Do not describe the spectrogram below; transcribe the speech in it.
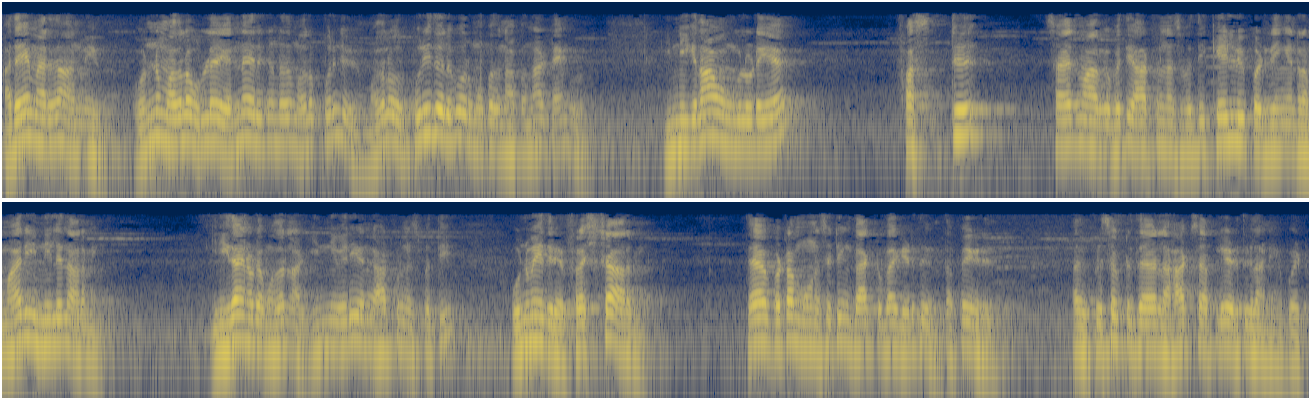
அதே மாதிரி தான் ஆன்மீகம். ஒன்று முதல்ல உள்ளே என்ன இருக்குன்றதை முதல்ல புரிஞ்சுக்கணும் முதல்ல ஒரு புரிதலுக்கு ஒரு முப்பது நாற்பது நாள் டைம் கொடுக்கும் இன்றைக்கி தான் உங்களுடைய ஃபஸ்ட்டு சஹஜ்மார்க்கை பற்றி ஆர்ட்ஃபுல்னஸ் பற்றி கேள்விப்படுறீங்கன்ற மாதிரி இன்னிலேருந்து ஆரம்பிங்க. இன்றைக்கி தான் என்னோட முதல் நாள். இன்னி வரையும் எனக்கு ஹார்ட்ஃபுல்னஸ் பற்றி ஒன்றுமே தெரியாது. ஃப்ரெஷ்ஷாக ஆரம்பிக்கும் தேவைப்பட்டால் மூணு சிட்டிங் பேக் டு பேக் எடுத்துக்கங்க. தப்பே கிடையாது. அது ப்ரிசெப்ட் தேவையில்லை வாட்ஸ்அப்லேயே எடுத்துக்கலாம் நீங்கள் போய்ட்டு.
